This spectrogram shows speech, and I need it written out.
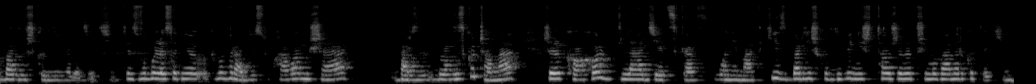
bardzo szkodliwy dla dzieci. To jest w ogóle ostatnio chyba w radiu słuchałam, że bardzo byłam zaskoczona, że alkohol dla dziecka w łonie matki jest bardziej szkodliwy niż to, żeby przyjmowała narkotyki.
